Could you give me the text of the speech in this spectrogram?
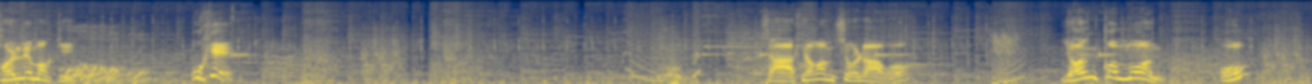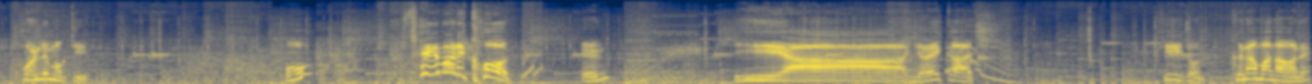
벌레 먹기. 오케이. 자 경험치 올라가고. 연꽃몬. 어? 벌레 먹기. 어? 세 마리 컷! 응? 이야 여기까지. 피존. 그나마 나가네.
